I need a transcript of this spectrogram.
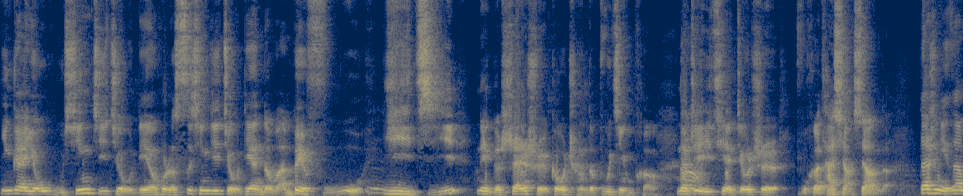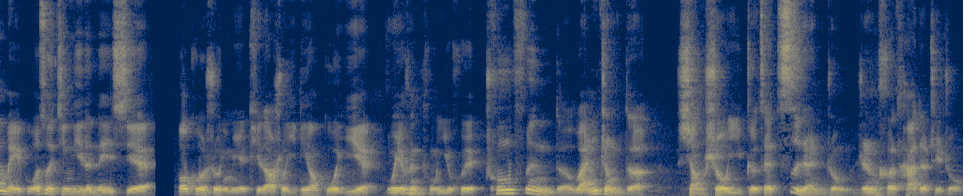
应该有五星级酒店或者四星级酒店的完备服务，嗯以及那个山水构成的布景棚。那这一切就是符合他想象的。但是你在美国所经历的那些，包括说我们也提到说一定要过夜，我也很同意，会充分的、完整的享受一个在自然中人和他的这种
